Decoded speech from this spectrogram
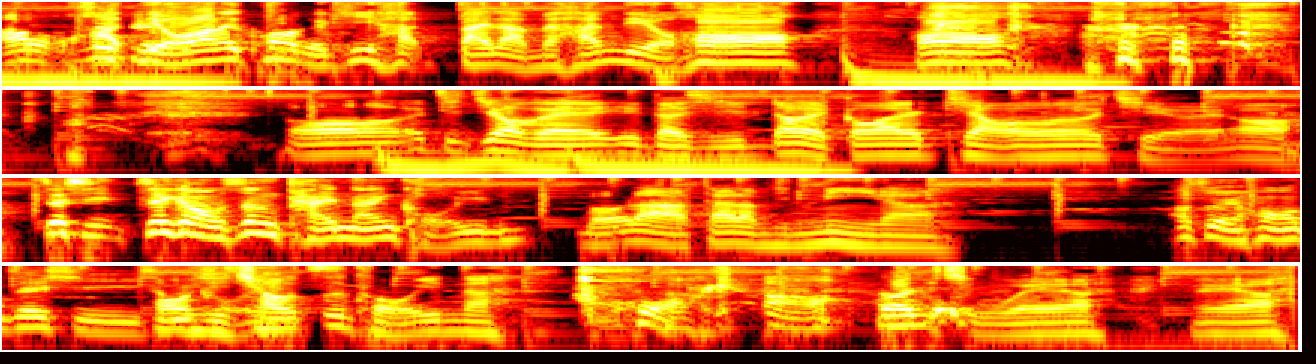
哦，喊着我你看袂起喊台南的喊着吼吼。哦，即种诶，伊就是都会讲咧跳笑诶哦。这是这个好像台南口音，无啦，台南是你啦。啊，所以吼这是，吼是乔治口音呐。我靠，专属诶啊，对啊。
